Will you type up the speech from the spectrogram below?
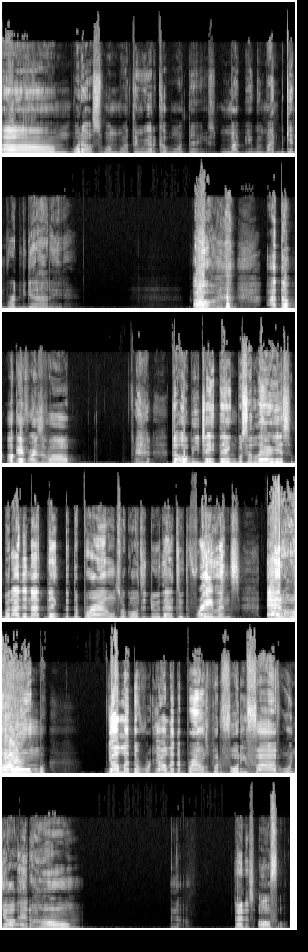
Um, what else? One, I think we got a couple more things. We might be we might be getting ready to get out of here. Oh, I thought okay. First of all, the OBJ thing was hilarious, but I did not think that the Browns were going to do that to the Ravens at home. Y'all let the y'all let the Browns put 45 on y'all at home. No. That is awful.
